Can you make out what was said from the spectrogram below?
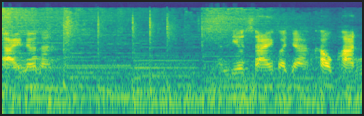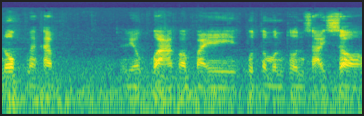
ฉายแล้วนะเลี้ยวซ้ายก็จะเข้าผ่านนกนะครับ เลี้ยวขวาก็ไปพุทธมณฑลสายสอง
